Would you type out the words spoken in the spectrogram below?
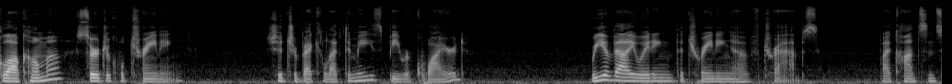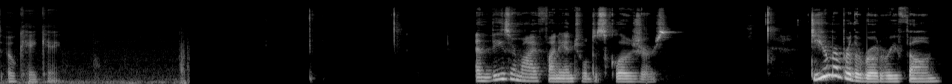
Glaucoma surgical training. Should trabeculectomies be required? Reevaluating the training of TRABs by Constance Okeke. And these are my financial disclosures. Do you remember the rotary phone?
